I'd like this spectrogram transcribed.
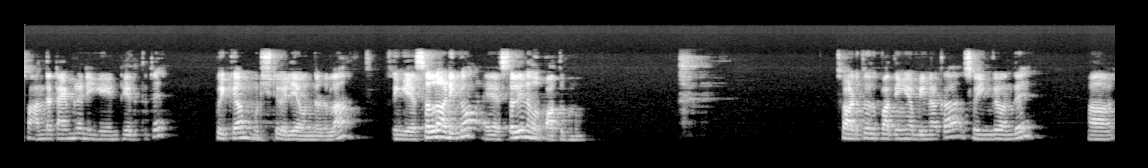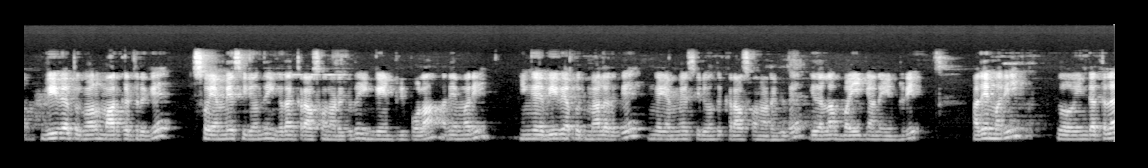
ஸோ அந்த டைமில் நீங்கள் என்ட்ரி எடுத்துகிட்டு குயிக்காக முடிச்சுட்டு வெளியே வந்துடலாம். ஸோ இங்கே எஸ்எல்லும் அடிக்கும். எஸ்எல்லையும் நம்ம பார்த்துக்கணும் ஸோ அடுத்தது பார்த்தீங்க அப்படின்னாக்கா ஸோ இங்கே வந்து விவேப்புக்கு மேலே மார்க்கெட் இருக்குது ஸோ எம்ஏசிடி வந்து இங்கே தான் கிராஸ் ஆன் நடக்குது. இங்கே என்ட்ரி போகலாம் அதே மாதிரி இங்கே விவேப்புக்கு மேலே இருக்குது இங்கே எம்ஏசிடி வந்து கிராஸ் ஆன் நடக்குது. இதெல்லாம் பைக்கான என்ட்ரி அதே மாதிரி ஸோ இந்த இடத்துல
